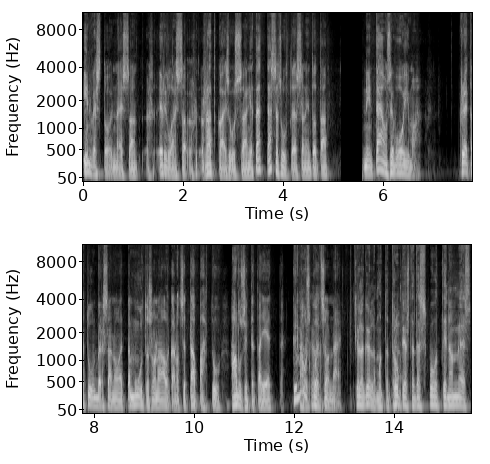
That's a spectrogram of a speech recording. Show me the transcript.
investoinneissaan, erilaisissa ratkaisuissaan. Ja tä- tässä suhteessa niin tota, – niin tämä on se voima. Greta Thunberg sanoo, että muutos on alkanut, se tapahtuu, halusitte tai ette. Kyllä mä kyllä, uskon, kyllä. että se on näin. Kyllä, kyllä, mutta Trump, josta tässä puhuttiin, on myös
